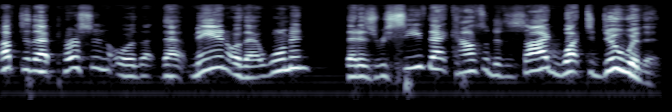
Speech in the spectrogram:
up to that person or that, that man or that woman that has received that counsel to decide what to do with it.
